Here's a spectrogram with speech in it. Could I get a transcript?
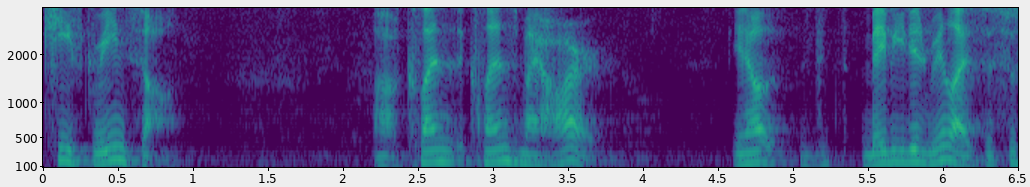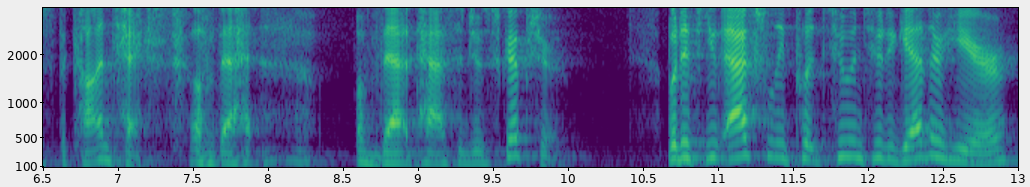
Keith Green song, uh, cleanse, cleanse my heart. You know, maybe you didn't realize this was the context of that, of that passage of Scripture. But if you actually put two and two together here,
